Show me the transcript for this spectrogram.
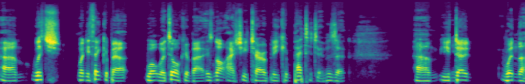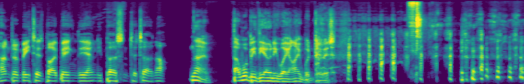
um, which, when you think about what we're talking about, is not actually terribly competitive, is it? Um, you Yeah. don't win the 100 meters by being the only person to turn up. No, that would be the only way I would do it.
